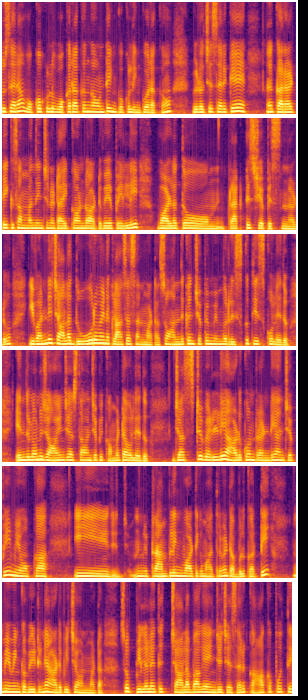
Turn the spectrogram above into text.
చూసారా? ఒక్కొక్కరు ఒక రకంగా ఉంటే ఇంకొకరు ఇంకో రకం. వీడు వచ్చేసరికి కరాటీకి సంబంధించిన టైకాండో అటువైపు వెళ్ళి వాళ్ళతో ప్రాక్టీస్ చేపిస్తున్నాడు. ఇవన్నీ చాలా దూరమైన క్లాసెస్ అనమాట సో అందుకని చెప్పి మేము రిస్క్ తీసుకోలేదు. ఎందులోనూ జాయిన్ చేస్తామని చెప్పి కమిట్ అవ్వలేదు. జస్ట్ వెళ్ళి ఆడుకొని రండి అని చెప్పి మేము ఒక ఈ ట్రాంప్లింగ్ వాటికి మాత్రమే డబ్బులు కట్టి మేము ఇంకా వీటిని ఆడిపించామన్నమాట అనమాట సో పిల్లలైతే చాలా బాగా ఎంజాయ్ చేశారు. కాకపోతే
